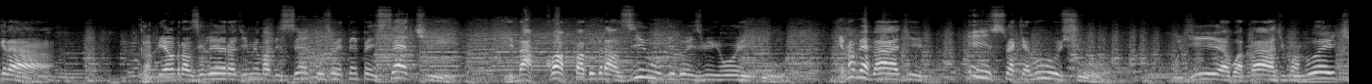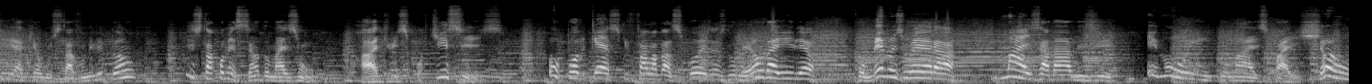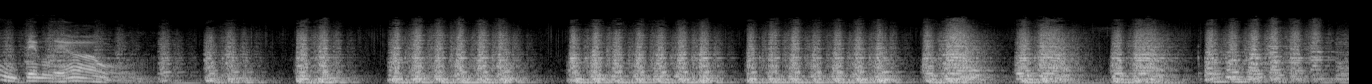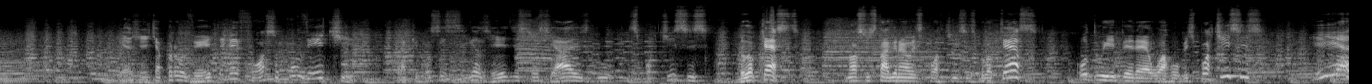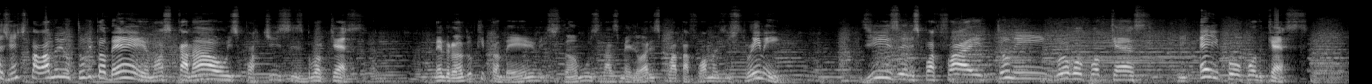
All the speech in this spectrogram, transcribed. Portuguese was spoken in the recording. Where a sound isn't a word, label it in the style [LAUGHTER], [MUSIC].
rubro-negra! Campeã brasileira de 1987 e da Copa do Brasil de 2008. E na verdade, isso é que é luxo. Bom dia, boa tarde, boa noite. Aqui é o Gustavo Militão. Está começando mais um Rádio Esportices, o podcast que fala das coisas do Leão da Ilha, com menos zoeira, mais análise e muito mais paixão pelo leão. A gente aproveita e reforça o convite para que você siga as redes sociais do Esportices Blogcast. Nosso Instagram é o Esportices Blogcast, o Twitter é o arroba Esportices e a gente tá lá no YouTube também, nosso canal Esportices Blogcast. Lembrando que também estamos nas melhores plataformas de streaming: Deezer, Spotify, TuneIn, Google Podcast e Apple Podcast.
